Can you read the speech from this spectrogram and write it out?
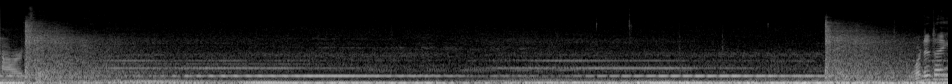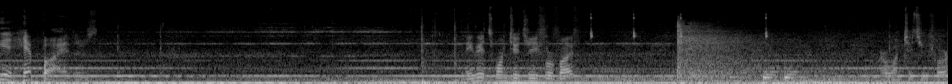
Power tool. What did I get hit by? There's maybe it's one, two, three, four, five, or one, two, three, four.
